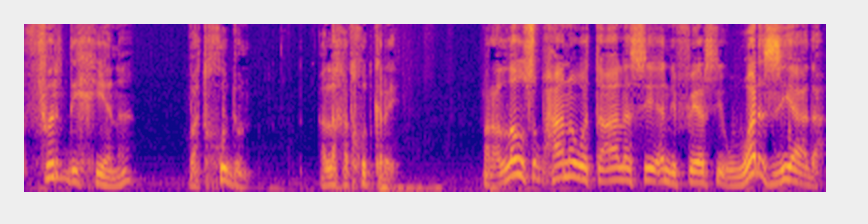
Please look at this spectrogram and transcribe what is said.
Vir diegene wat goed doen, hulle gaan goed kry. Maar Allah subhanahu wa ta'ala sê in die versie wa ziyada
